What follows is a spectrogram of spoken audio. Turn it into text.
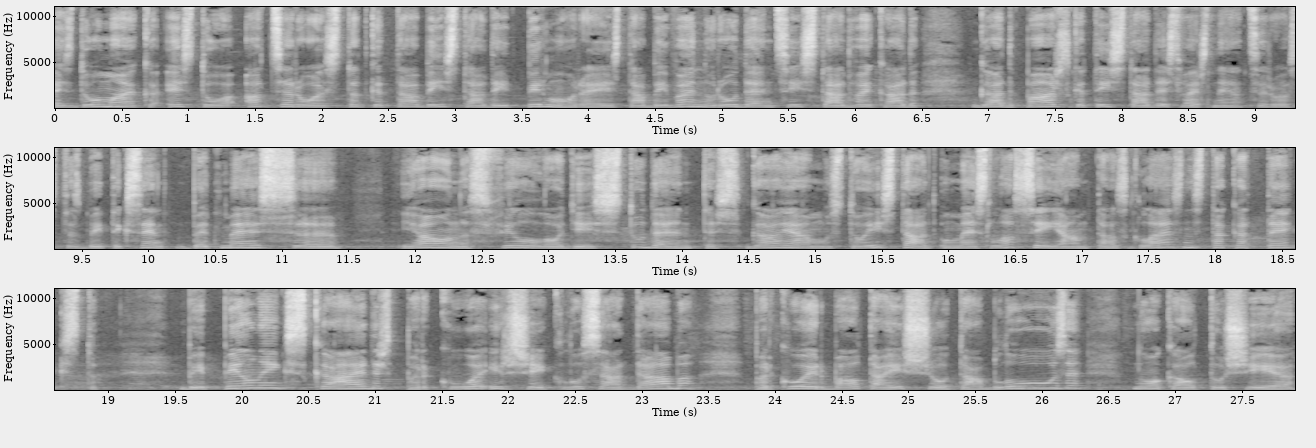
es domāju, ka es to atceros tad, kad tā bija izstādīta pirmo reizi. Tā bija vai nu rudens izstāde, vai kāda gada pārskata izstāde. Es vairs neatceros, tas bija tik sen. Bet mēs, eh, jaunas filozofijas studentes, gājām uz to izstādi un mēs lasījām tās gleznas tā kā tekstu bija pilnīgi skaidrs, par ko ir šī klusā daba, par ko ir baltā izšūtā blūze, nokaltušie e,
